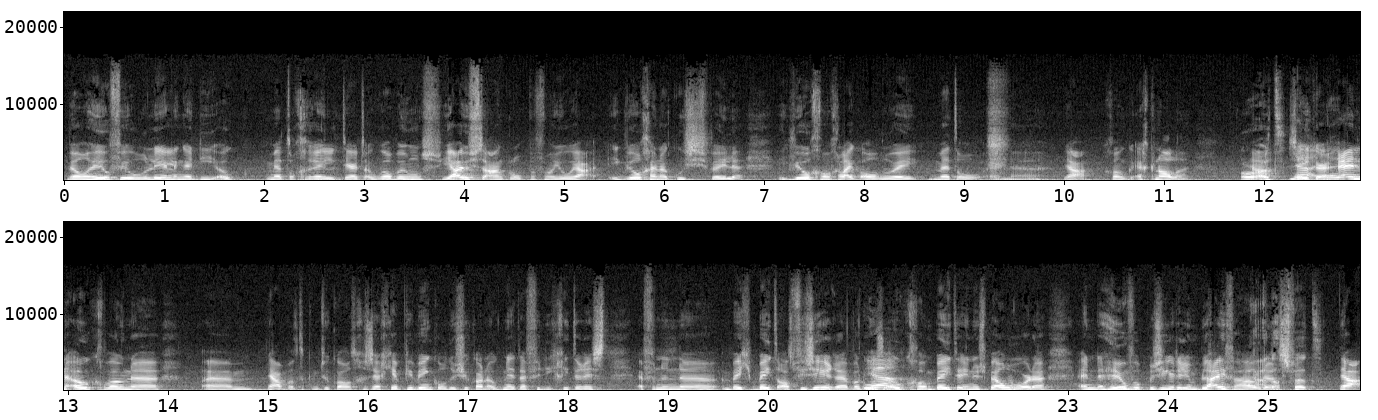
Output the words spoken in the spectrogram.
wel heel veel leerlingen die ook metal gerelateerd ook wel bij ons juist aankloppen. Van joh, ja, ik wil geen akoestisch spelen. Ik wil gewoon gelijk all the way metal. En eh, ja, gewoon echt knallen. Alright. Ja, zeker. Ja, en ook gewoon, eh, ehm, ja, wat ik natuurlijk al had gezegd, je hebt je winkel, dus je kan ook net even die gitarist even een, eh, een beetje beter adviseren, waardoor Ja. ze ook gewoon beter in hun spel worden en heel veel plezier erin blijven Ja, houden. dat is vet. Ja,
